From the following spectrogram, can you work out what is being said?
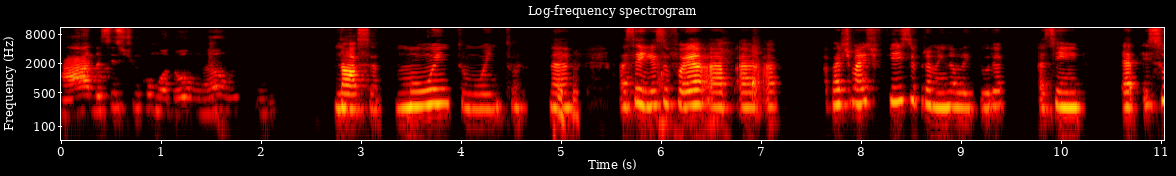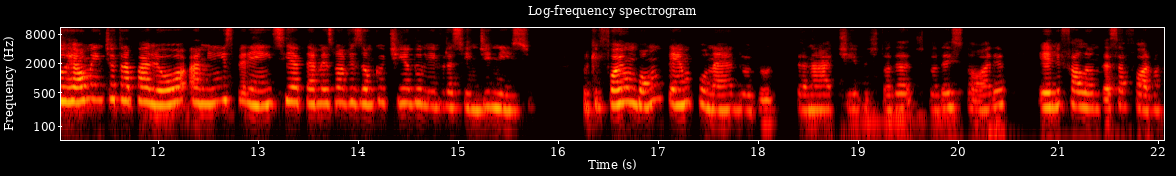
errada, se isso te incomodou ou não, enfim. Nossa, muito, muito, né? Assim, isso foi a, a, a, a parte mais difícil para mim na leitura. Assim, é, isso realmente atrapalhou a minha experiência e até mesmo a visão que eu tinha do livro, assim, de início. Porque foi um bom tempo, né, do, do- da narrativa, de toda, de toda a história. Ele falando dessa forma.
